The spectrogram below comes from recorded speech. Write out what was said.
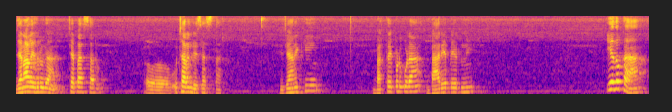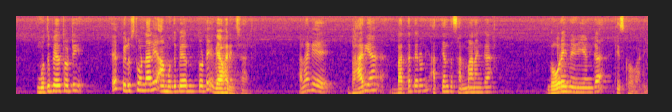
జనాల ఎదురుగా చెప్పేస్తారు. ఉచ్చారం చేసేస్తారు. నిజానికి భర్త ఎప్పుడు కూడా భార్య పేరుని ఏదో ఒక ముద్దు పేరుతోటి పిలుస్తూ ఉండాలి ఆ ముద్దు పేరుతోటి వ్యవహరించాలి. అలాగే భార్య భర్త పేరుని అత్యంత సన్మానంగా గౌరవనీయంగా తీసుకోవాలి.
